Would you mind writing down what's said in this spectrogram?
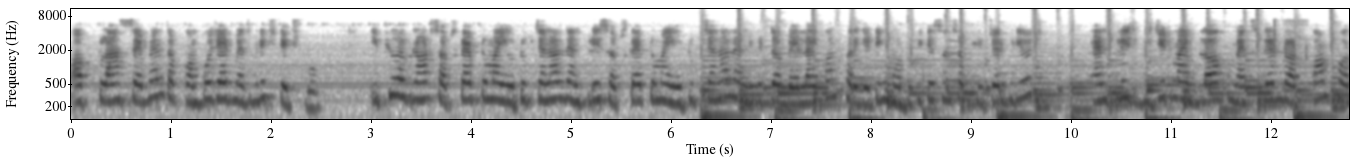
of class 7th of composite mathematics textbook. If you have not subscribed to my YouTube channel then please subscribe to my YouTube channel and hit the bell icon for getting notifications of future videos. And please visit my blog mathsgrade.com for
